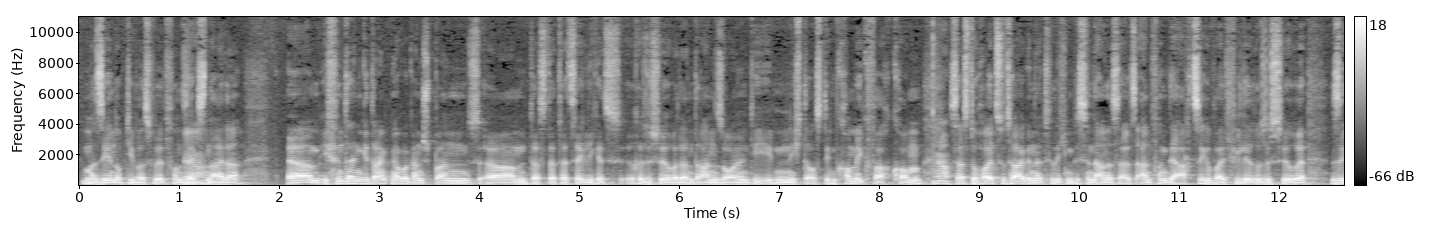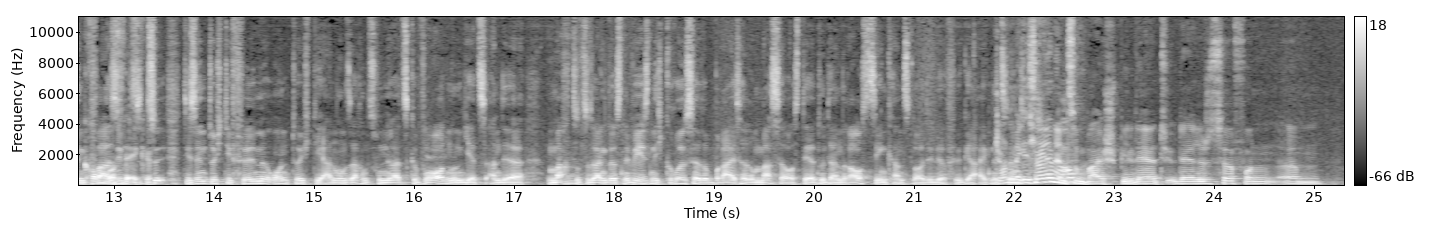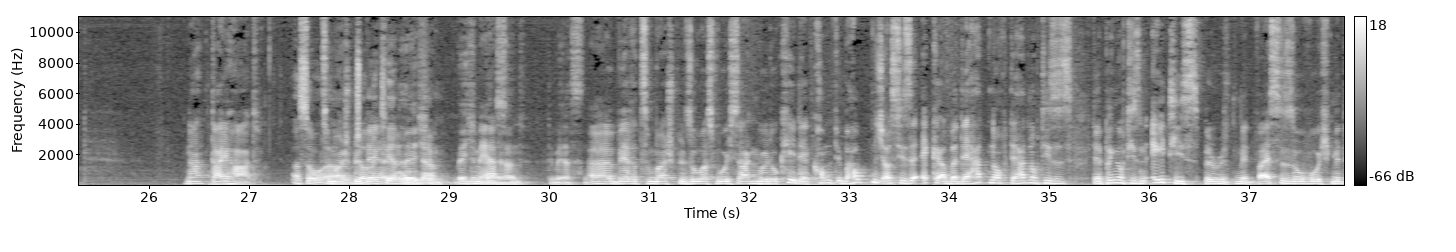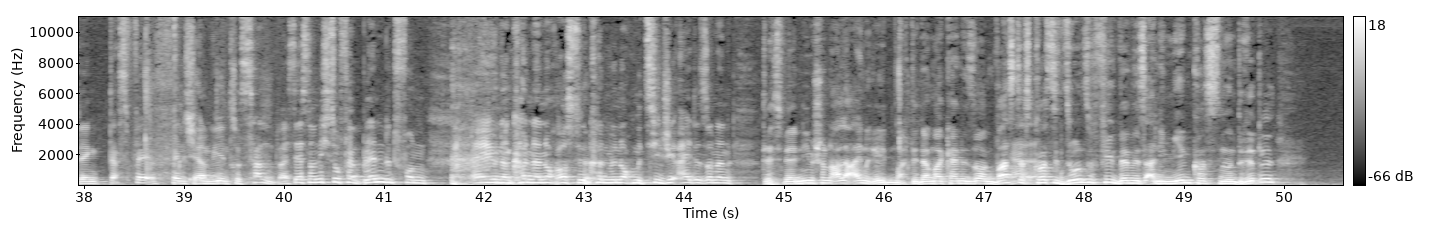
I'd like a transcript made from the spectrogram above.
Mal sehen, ob die was wird von Zack Ja. Snyder. Ähm, ich finde deinen Gedanken aber ganz spannend, ähm, dass da tatsächlich jetzt Regisseure dann dran sollen, die eben nicht aus dem Comicfach kommen. Ja. Das hast du heutzutage natürlich ein bisschen anders als Anfang der 80er, weil viele Regisseure sind Kommen quasi, zu, die sind durch die Filme und durch die anderen Sachen zu Nerds geworden und jetzt an der Macht sozusagen. Du hast eine wesentlich größere, breitere Masse, aus der du dann rausziehen kannst, Leute, die dafür geeignet John sind. Aber McTiernan zum Beispiel, der, der Regisseur von ähm, na, Die Hard. Achso, Zum äh, Beispiel John der- McTiernan. welchem, Ja. welchem er ersten. Dem ersten. äh, wäre zum Beispiel sowas, wo ich sagen würde, okay, der kommt überhaupt nicht aus dieser Ecke, aber der hat noch, der hat noch dieses, der bringt noch diesen 80s Spirit mit, weißt du, so, wo ich mir denke, das fände ich Ja. irgendwie interessant, weißt du, der ist noch nicht so verblendet von, ey, und dann können, noch aus, können wir noch mit CGI, sondern Das werden ihm schon alle einreden. Mach dir da mal keine Sorgen. Was, das kostet so und so viel, wenn wir es animieren, kostet nur ein Drittel.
